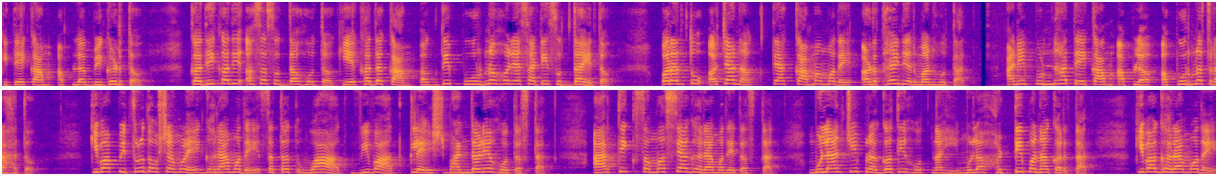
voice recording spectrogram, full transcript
की ते काम आपलं बिघडतं. कधी कधी असं सुद्धा होतं की एखादं काम अगदी पूर्ण होण्यासाठी सुद्धा येतं. परंतु अचानक त्या कामामध्ये अडथळे निर्माण होतात आणि पुन्हा ते काम आपलं अपूर्णच राहतं. किंवा पितृदोषामुळे घरामध्ये सतत वाद विवाद क्लेश भांडणे होत असतात. आर्थिक समस्या घरामध्ये येत असतात. मुलांची प्रगती होत नाही. मुलं हट्टीपणा करतात. किंवा घरामध्ये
